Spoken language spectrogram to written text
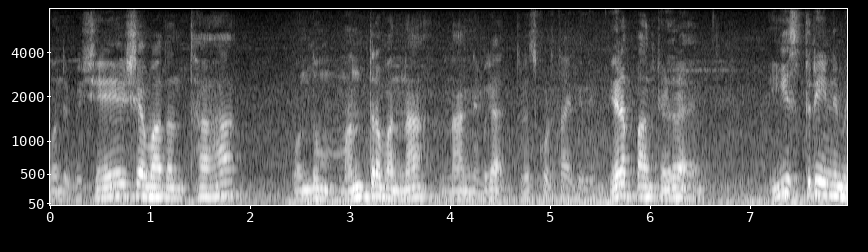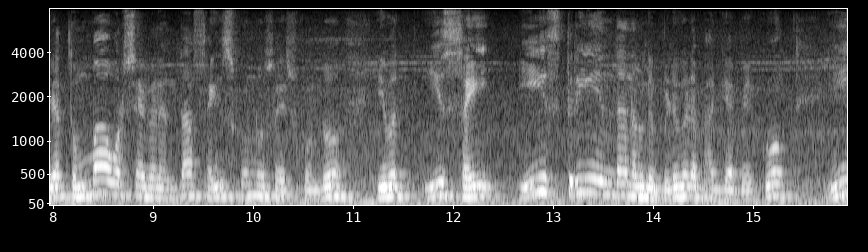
ಒಂದು ವಿಶೇಷವಾದಂತಹ ಒಂದು ಮಂತ್ರವನ್ನು ನಾನು ನಿಮಗೆ ತಿಳಿಸ್ಕೊಡ್ತಾ ಇದ್ದೀನಿ. ಏನಪ್ಪ ಅಂತ ಹೇಳಿದ್ರೆ, ಈ ಸ್ತ್ರೀ ನಿಮಗೆ ತುಂಬ ವರ್ಷಗಳಿಂದ ಸಹಿಸ್ಕೊಂಡು ಸಹಿಸ್ಕೊಂಡು ಇವತ್ತು ಈ ಸೈ, ಈ ಸ್ತ್ರೀಯಿಂದ ನಮಗೆ ಬಿಡುಗಡೆ ಭಾಗ್ಯ ಬೇಕು. ಈ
